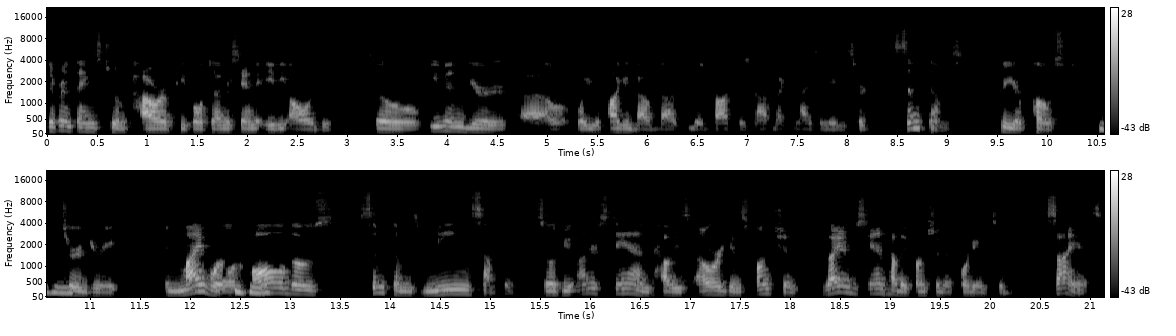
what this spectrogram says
different things to empower people to understand the etiology. So even your uh, what you were talking about about the doctors not recognizing maybe certain symptoms pre or post mm-hmm. surgery. In my world, mm-hmm. all those symptoms mean something. So if you understand how these organs function, because I understand how they function according to science,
